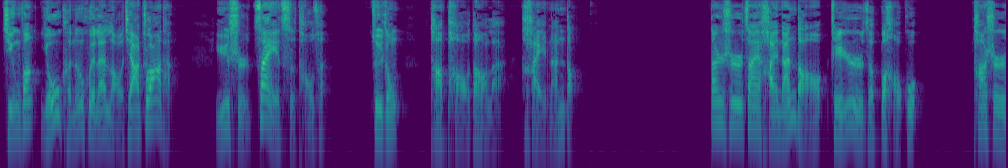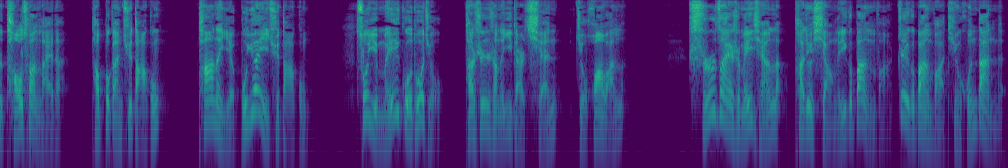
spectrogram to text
警方有可能会来老家抓他，于是再次逃窜，最终他跑到了海南岛。但是在海南岛这日子不好过，他是逃窜来的，他不敢去打工，他呢也不愿意去打工，所以没过多久，他身上的一点钱就花完了，实在是没钱了，他就想了一个办法，这个办法挺混蛋的，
